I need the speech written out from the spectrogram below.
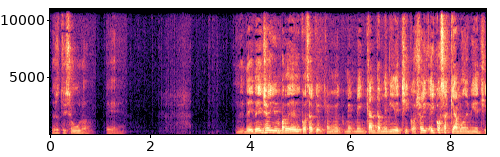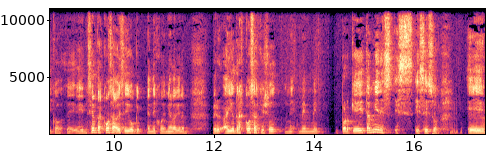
de eso estoy seguro. Eh, de, hecho hay un par de cosas que, a mí me, encantan de mí de chico. Yo hay, cosas que amo de mí de chico. Eh, en ciertas cosas a veces digo qué pendejo de mierda que era. Pero hay otras cosas que yo me... me, porque también es, es, es eso. Eh,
